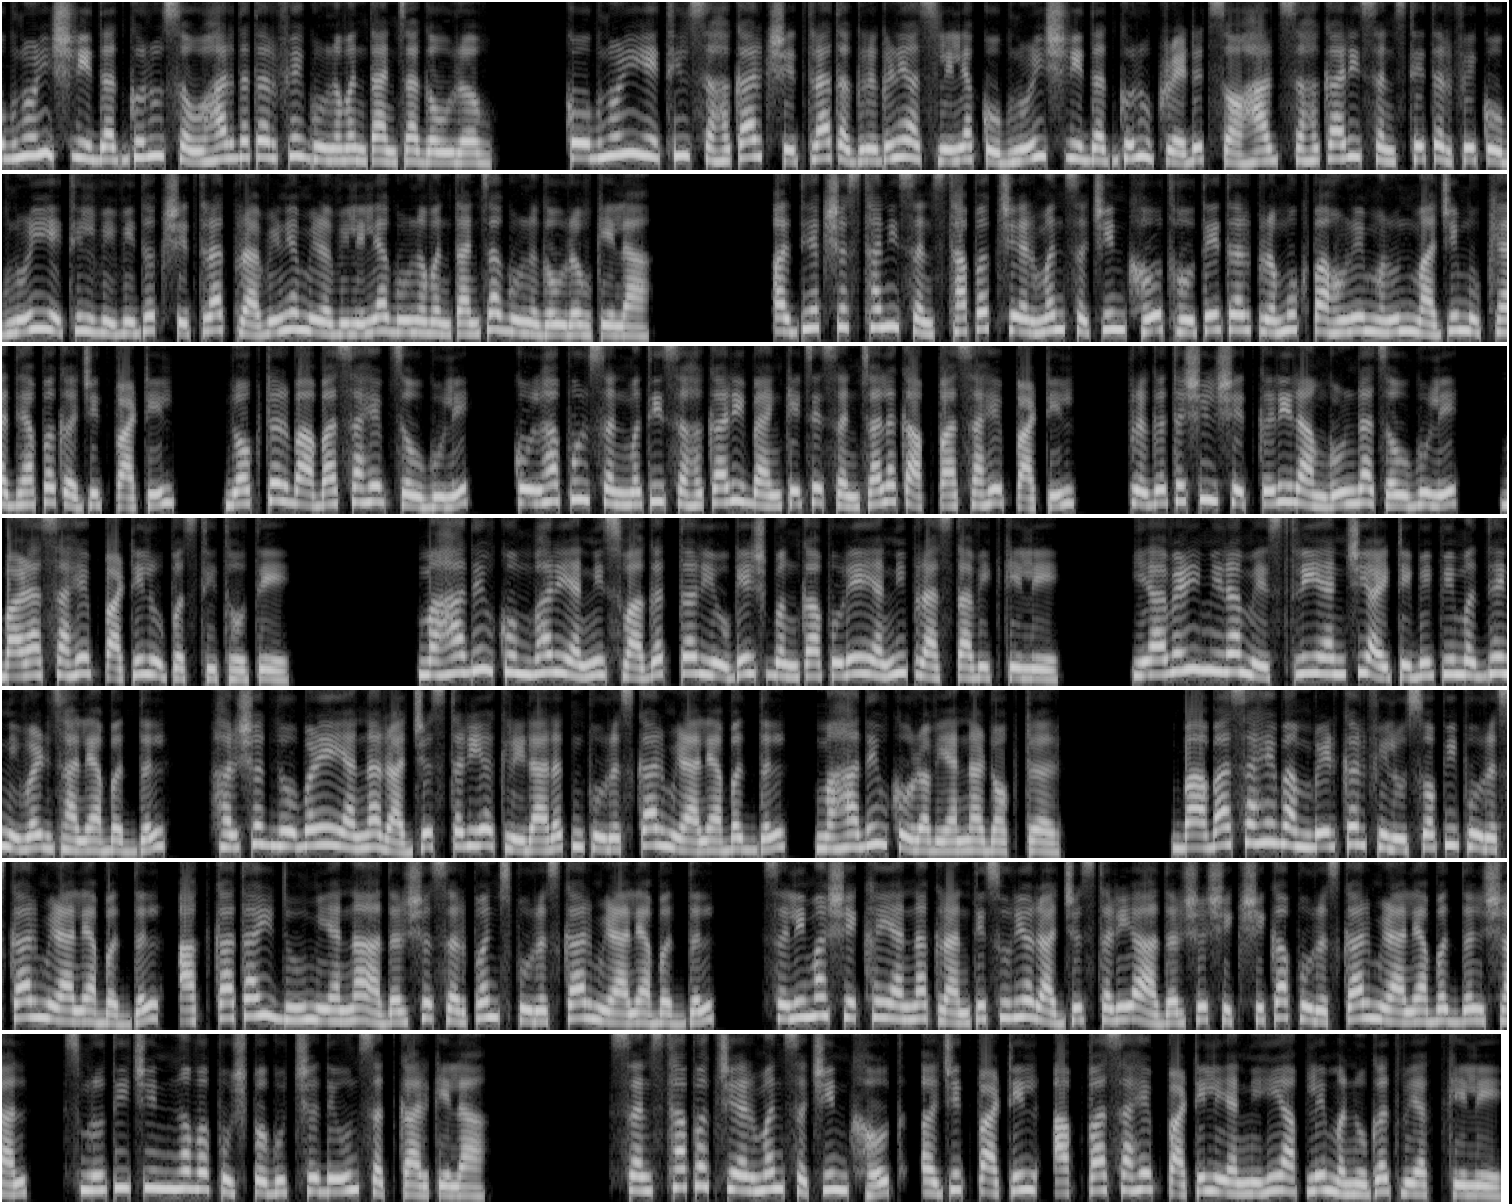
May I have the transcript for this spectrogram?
कोगनोळी श्री दत्तगुरु सौहार्दतर्फे गुणवंतांचा गौरव. कोगनोळी येथील सहकार क्षेत्रात अग्रगण्य असलेल्या कोगनोळी श्री दत्तगुरु क्रेडिट सौहार्द सहकारी संस्थेतर्फे कोगनोळी येथील विविध क्षेत्रात प्रावीण्य मिळविलेल्या गुणवंतांचा गुणगौरव केला. अध्यक्षस्थानी संस्थापक चेअरमन सचिन खोत होते तर प्रमुख पाहुणे म्हणून माजी मुख्याध्यापक अजित पाटील डॉक्टर बाबासाहेब चौगुले कोल्हापूर सन्मती सहकारी बँकेचे संचालक आप्पासाहेब पाटील प्रगतशील शेतकरी रामगोंडा चौगुले बाळासाहेब पाटील उपस्थित होते. महादेव कुंभार यांनी स्वागत तर योगेश बंकापुरे यांनी प्रास्ताविक केले. यावेळी मीरा मेस्त्री यांची आयटीबीपी मध्ये निवड झाल्याबद्दल हर्षद धोबळे यांना राज्यस्तरीय क्रीडारत्न पुरस्कार मिळाल्याबद्दल महादेव कोरव यांना डॉक्टर बाबासाहेब आंबेडकर फिलॉसॉफी पुरस्कार मिळाल्याबद्दल आक्काताई धूम यांना आदर्श सरपंच पुरस्कार मिळाल्याबद्दल सलीमा शेख यांना क्रांतिसूर्य राज्यस्तरीय आदर्श शिक्षिका पुरस्कार मिळाल्याबद्दल शाल स्मृतिचिन्ह व पुष्पगुच्छ देऊन सत्कार केला. संस्थापक चेअरमन सचिन खौत अजित पाटील आप्पासाहेब पाटील यांनीही आपले मनोगत व्यक्त केले.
